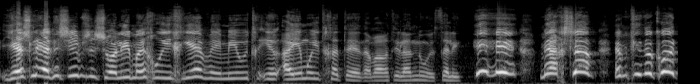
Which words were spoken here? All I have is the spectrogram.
יש לי אנשים ששואלים איך הוא יחיה והאם הוא יתחתן. אמרתי לה, נו, עשה לי, מעכשיו, הם תינוקות,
